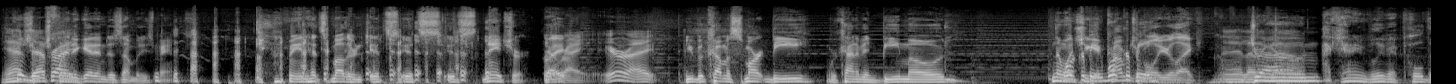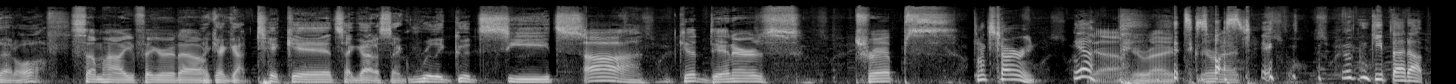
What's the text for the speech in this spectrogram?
Yeah, Because you're trying to get into somebody's pants. I mean, it's mother, it's it's it's nature, You're right? right. You're right. You become a smart bee. We're kind of in bee mode. And then once you bee, get comfortable, bee. you're like, Yeah, let it go. I can't even believe I pulled that off. Somehow you figure it out. Like I got tickets, I got us like really good seats. Ah, good dinners, trips. That's tiring. yeah. Yeah, you're right. It's You're right. exhausting. Who can keep that up?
